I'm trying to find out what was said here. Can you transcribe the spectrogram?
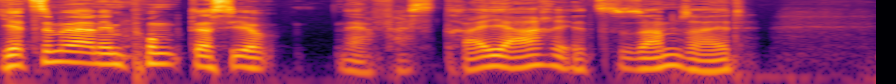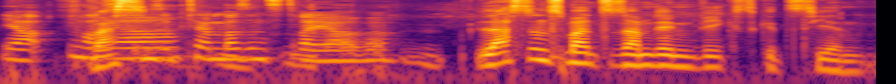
Jetzt sind wir an dem Punkt, dass ihr na, fast drei Jahre jetzt zusammen seid. Ja, fast im September sind es drei Jahre. Lasst uns mal zusammen den Weg skizzieren,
